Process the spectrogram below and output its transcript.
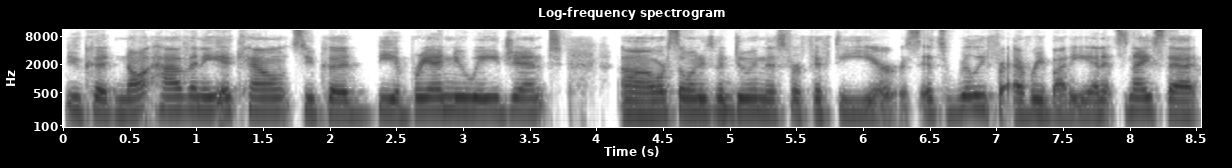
you could not have any accounts you could be a brand new agent uh, or someone who's been doing this for 50 years. It's really for everybody and it's nice that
